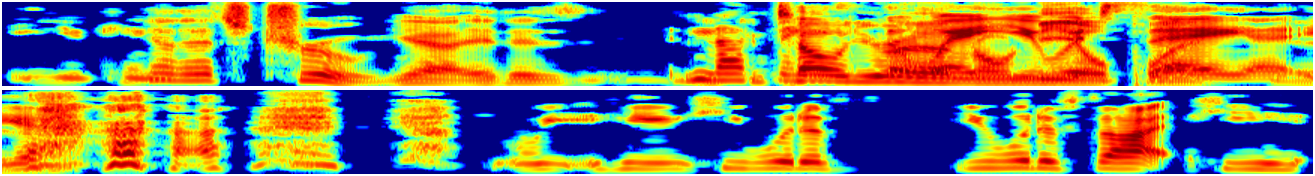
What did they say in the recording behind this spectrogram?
you can Yeah, that's true. Yeah, it is. You can tell you're the in way an you O'Neill would play. say it. Yeah. we he he would have you would have thought he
